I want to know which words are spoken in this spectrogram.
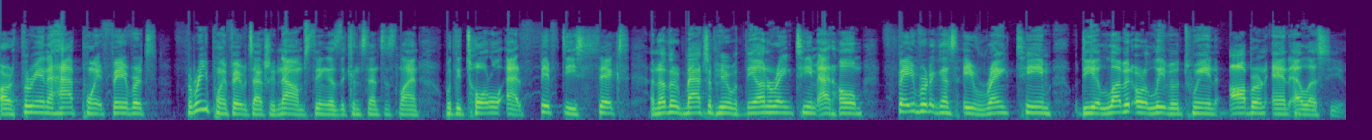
are three and a half point favorites. Three point favorites, actually. Now I'm seeing as the consensus line with the total at 56. Another matchup here with the unranked team at home favored against a ranked team. Do you love it or leave it between Auburn and LSU?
